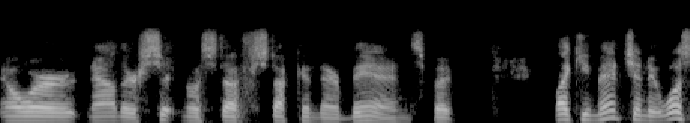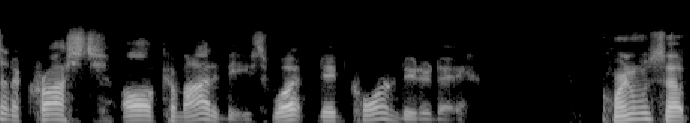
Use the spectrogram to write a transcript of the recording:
or now they're sitting with stuff stuck in their bins. But like you mentioned, it wasn't across all commodities. What did corn do today? Corn was up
